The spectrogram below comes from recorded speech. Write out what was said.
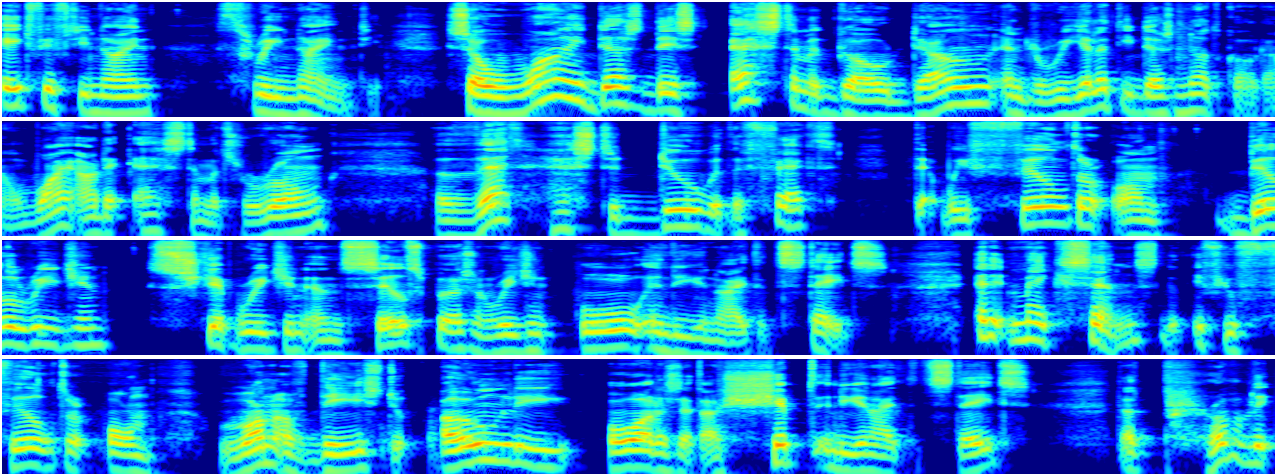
859, 390. So why does this estimate go down and the reality does not go down? Why are the estimates wrong? That has to do with the fact that we filter on bill region, ship region and salesperson region all in the United States. And it makes sense that if you filter on one of these to only orders that are shipped in the United States, that probably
